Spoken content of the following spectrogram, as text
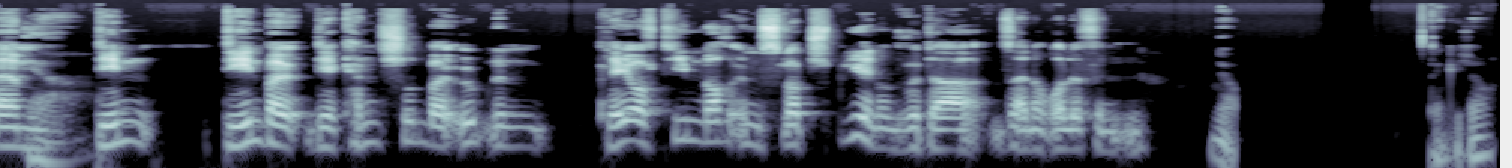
ähm, Ja. den, den bei, der kann schon bei irgendeinem Playoff-Team noch im Slot spielen und wird da seine Rolle finden. Denke ich auch.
